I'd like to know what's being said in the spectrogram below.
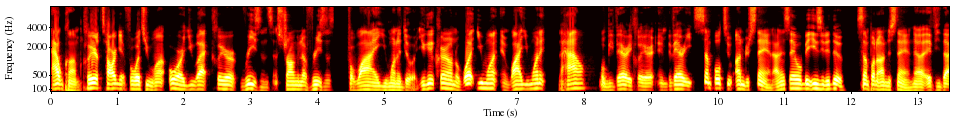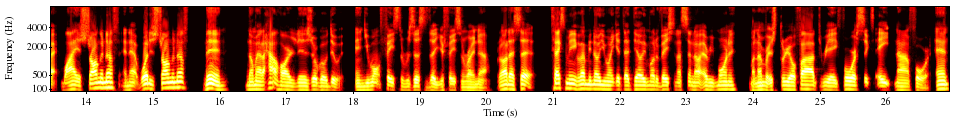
outcome, clear target for what you want, or you lack clear reasons and strong enough reasons for why you want to do it. You get clear on the what you want and why you want it. The how will be very clear and very simple to understand. I didn't say it will be easy to do, simple to understand. Now, if that why is strong enough and that what is strong enough, then no matter how hard it is, you'll go do it and you won't face the resistance that you're facing right now. But all that said, text me, let me know you want to get that daily motivation I send out every morning. My number is 305 384 6894. And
